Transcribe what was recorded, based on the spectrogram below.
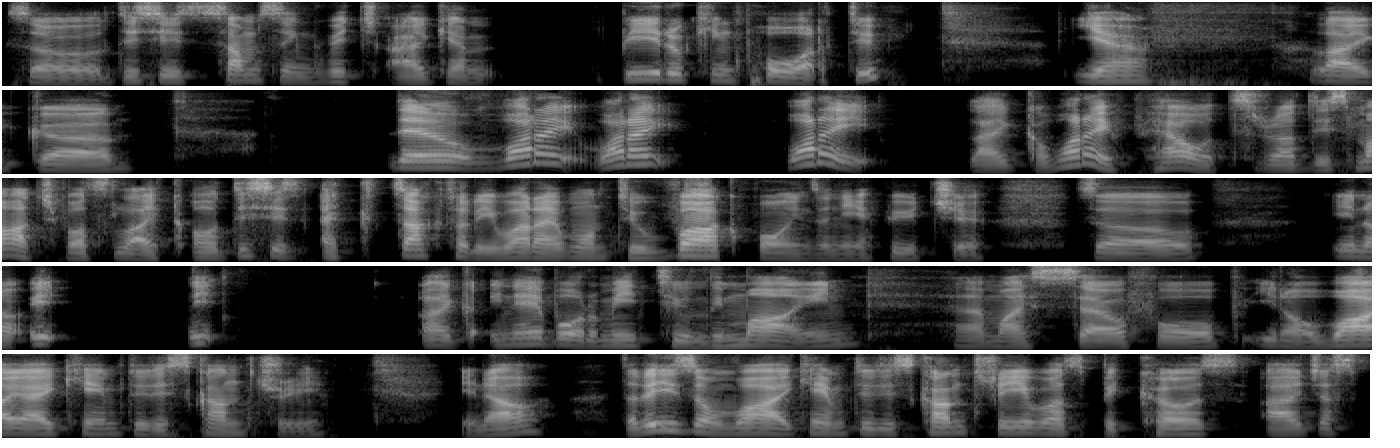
So this is something which I can be looking forward to. Yeah, like uh, the what I what I what I like what I felt throughout this match was like, oh, this is exactly what I want to work for in the near future. So, you know, it it like enabled me to remind uh, myself of you know why I came to this country. You know, the reason why I came to this country was because I just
